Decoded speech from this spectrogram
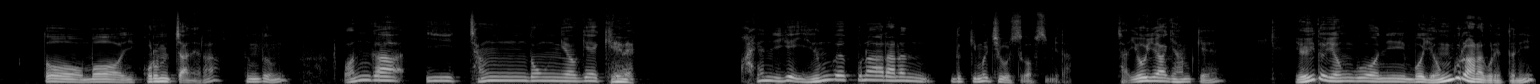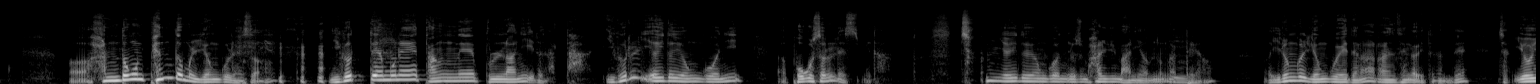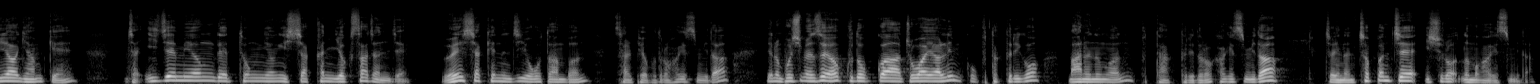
또 뭐 이 고름 짜내라 등등 뭔가 이 장동혁의 계획 과연 이게 이런 거였구나라는 느낌을 지울 수가 없습니다. 자, 요 이야기 함께 여의도 연구원이 뭐 연구를 하라고 그랬더니 어, 한동훈 팬덤을 연구를 해서 이것 때문에 당내 분란이 일어났다. 이거를 여의도 연구원이 어, 보고서를 냈습니다. 참 여의도 연구원 요즘 할 일 많이 없는 것 음. 같아요. 어, 이런 걸 연구해야 되나라는 생각이 드는데 자, 요 이야기 함께 자, 이재명 대통령이 시작한 역사 전쟁 왜 시작했는지 이것도 한번 살펴보도록 하겠습니다. 여러분 보시면서요. 구독과 좋아요 알림 꼭 부탁드리고 많은 응원 부탁드리도록 하겠습니다. 저희는 첫 번째 이슈로 넘어가겠습니다.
